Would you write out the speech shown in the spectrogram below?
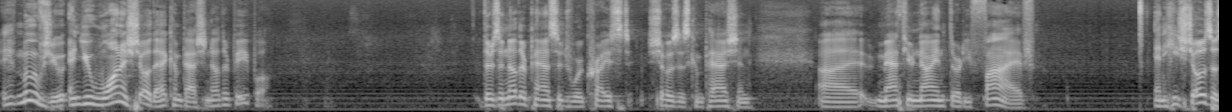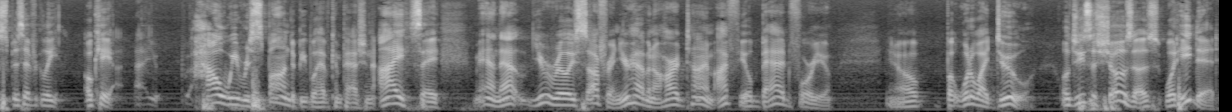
it moves you, and you want to show that compassion to other people. There's another passage where Christ shows his compassion, uh, Matthew 9 35. And he shows us specifically, okay, how we respond to people who have compassion. I say, man, that you're really suffering. You're having a hard time. I feel bad for you. You know, but what do I do? Well, Jesus shows us what he did.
